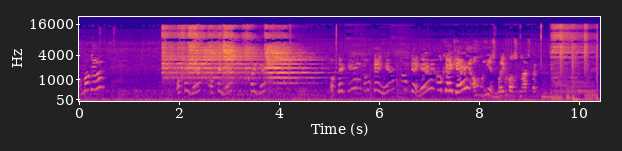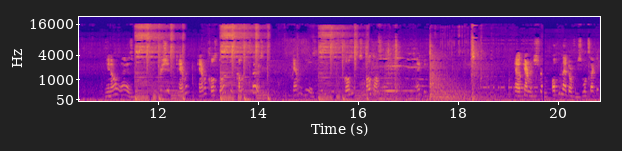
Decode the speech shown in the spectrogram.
Oh my god. Okay, Gary. Okay, Gary. Okay, Gary. Okay, Gary. Okay, Gary. Okay, Gary. Okay, Gary. Oh, he is way closer than I expected him to be. You know, that is good. Appreciate the camera. Camera, close the door. Just come upstairs. Camera, he is. Close it. Just close on. Thank you. Hey, camera, just open that door for just one second.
